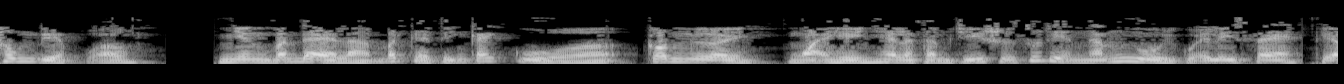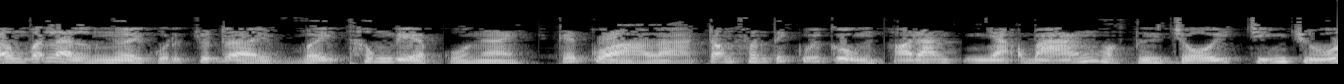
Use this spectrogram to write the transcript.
thông điệp của ông. Nhưng vấn đề là bất kể tính cách của con người, ngoại hình hay là thậm chí sự xuất hiện ngắn ngủi của Elise, thì ông vẫn là người của Đức Chúa Trời với thông điệp của Ngài. Kết quả là trong phân tích cuối cùng, họ đang nhạo báng hoặc từ chối chính Chúa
